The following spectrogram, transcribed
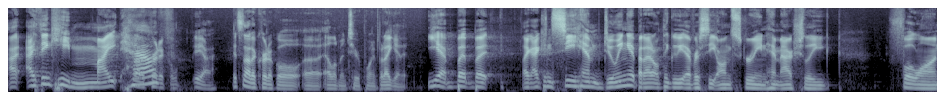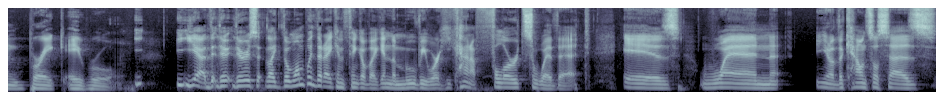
I, I think he might Not a have critical. Yeah, it's not a critical uh, element to your point, but I get it. Yeah, but but like I can see him doing it, but I don't think we ever see on screen him actually full on break a rule. Yeah, there, there's like the one point that I can think of, like in the movie, where he kind of flirts with it, is when you know the council says,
